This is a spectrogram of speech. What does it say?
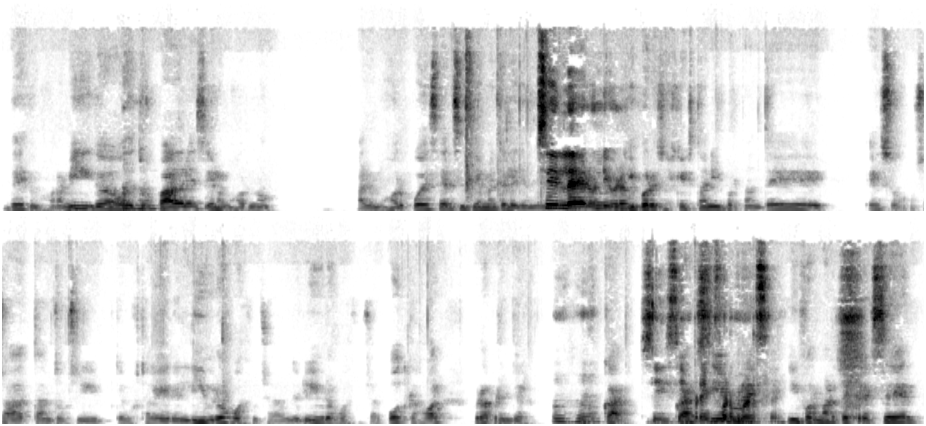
de tu mejor amiga o de tus padres y a lo mejor no. A lo mejor puede ser simplemente leyendo un Sí, libro. leer un libro. Y por eso es que es tan importante eso, o sea, tanto si te gusta leer en libros o escuchar audiolibros o escuchar podcasts o algo, pero aprender, buscar. Sí, buscar siempre informarse. Informarte, crecer,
